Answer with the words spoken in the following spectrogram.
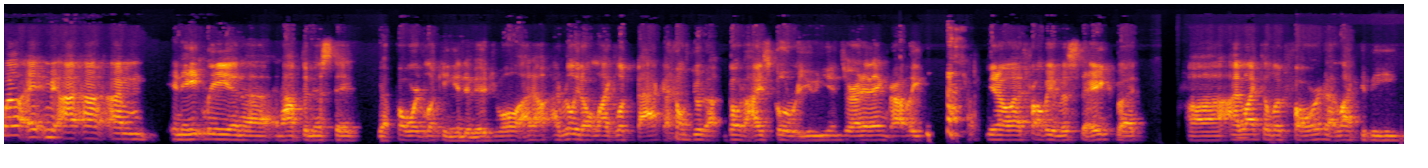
Well, I mean, I, am innately an, uh, an optimistic, forward-looking individual. I don't, I really don't like look back. I don't do to, go to high school reunions or anything. Probably, you know, that's probably a mistake. But uh, I like to look forward. I like to be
